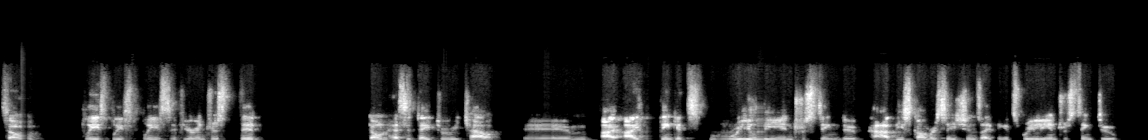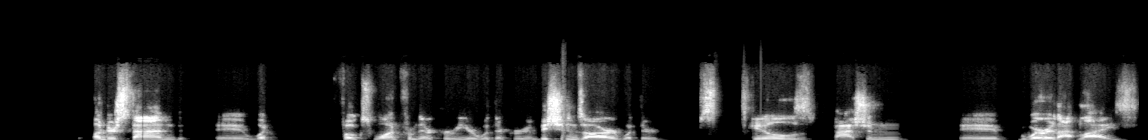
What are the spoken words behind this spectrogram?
So please, please, please, if you're interested, don't hesitate to reach out. Um, I, I think it's really interesting to have these conversations. I think it's really interesting to understand uh, what folks want from their career, what their career ambitions are, what their skills, passion, uh, where that lies.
